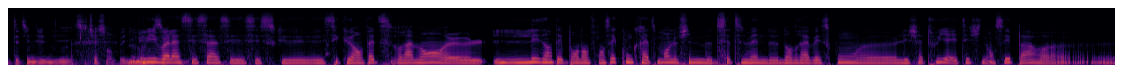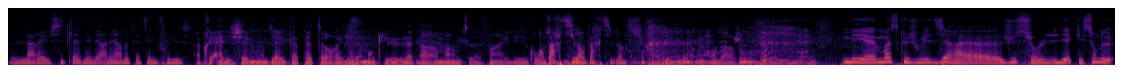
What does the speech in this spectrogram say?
peut-être une, une situation un peu différente. Mais oui, voilà, c'est ça. C'est c'est ce que c'est que en fait vraiment euh, les indépendants français. Concrètement, le film de cette semaine d'André Abescon, euh, Les Chatouilles, a été financé par euh, la réussite l'année dernière de Fast and Furious. Après à l'échelle mondiale t'as pas tort, évidemment que le- la Paramount, euh, enfin les gros En partie, en partie, bien sûr. gagnent énormément d'argent. Mais euh, moi, ce que je voulais dire, euh, juste sur la question de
